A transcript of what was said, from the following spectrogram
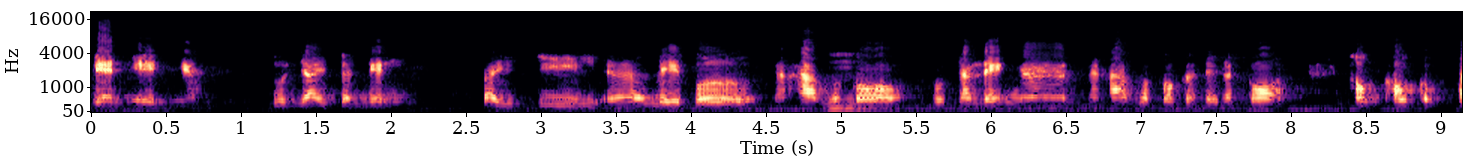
เดนเองเนี่ยส่วนใหญ่จะเน้นไปที่เอ่อเลเบอร์นะครับ แล้วก็ชนชั้นแรงงานนะครับ แล้วก็เกษตรกรเขาเขาก็ไป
